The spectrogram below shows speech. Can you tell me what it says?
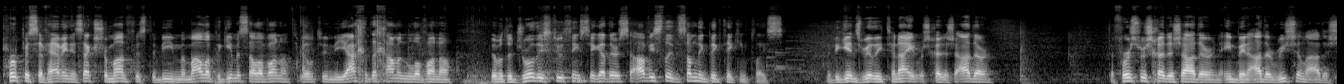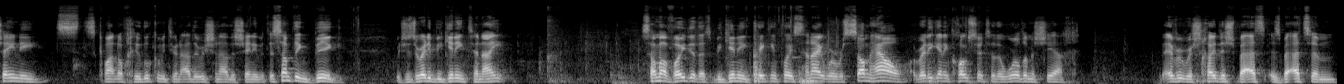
purpose of having this extra month is to be mamala pegimas alavana, to be able to be miyachad decham and the lavana, be able to draw these two things together. So obviously, there's something big taking place. It begins really tonight, Rosh Chodesh Adar. The first Rosh Chodesh Adar, and Ein Ben Adar Rishon Adar Sheni. It's, it's no chilukim between Adar Rishon Adar Sheni, but there's something big, which is already beginning tonight. Some avodah that's beginning, taking place tonight, where we're somehow already getting closer to the world of Mashiach. Every Rosh Chodesh is be'etzim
